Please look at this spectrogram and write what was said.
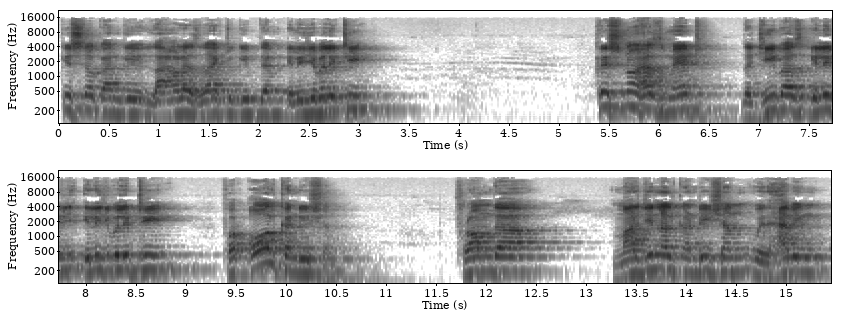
Krishna can give, always like to give them eligibility. Krishna has made the jiva's eligibility for all condition, from the marginal condition with having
